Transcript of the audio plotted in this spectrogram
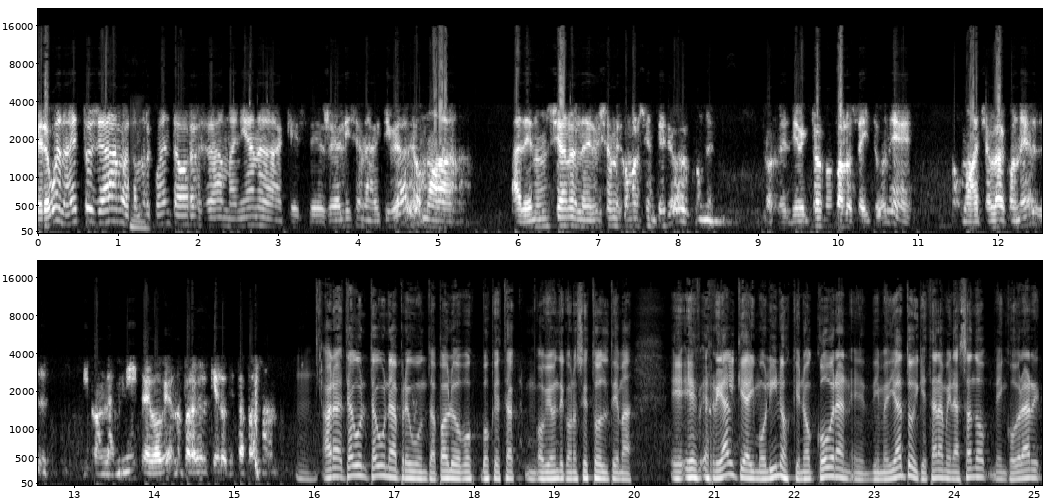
Pero bueno, esto ya va a tomar mm. cuenta ahora, ya mañana que se realicen las actividades, vamos a, a denunciar a la Dirección de Comercio Interior con el, con el director con Pablo Seitune, vamos a charlar con él y con la ministra de Gobierno para ver qué es lo que está pasando. Mm. Ahora, te hago, te hago una pregunta, Pablo, vos, vos que estás, obviamente conoces todo el tema. Eh, ¿es, real que hay molinos que no cobran eh, de inmediato y que están amenazando en cobrar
